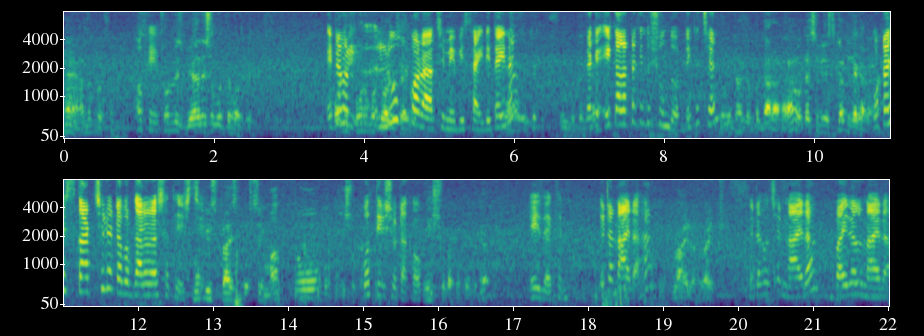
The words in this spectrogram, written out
হ্যাঁ 100% ওকে 40 42 ও করতে পারবে। এটা 44 লুপ করা আছে মেবি সাইডে তাই না? দেখেন। এই কালারটা কিন্তু সুন্দর দেখেছেন? এটা গারারা ওটা ছিল স্কার্ট এটা গারারা ওটা স্কার্ট ছিল এটা আবার গারারার সাথে টু পিস প্রাইস পড়ছে মাত্র 3200 টাকা। বত্রিশশো টাকা ওকে 1900 টাকা পড়বে হ্যাঁ? এই দেখেন এটা নায়রা হ্যাঁ? নাইরা রাইট এটা হচ্ছে নায়রা ভাইরাল নায়রা।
